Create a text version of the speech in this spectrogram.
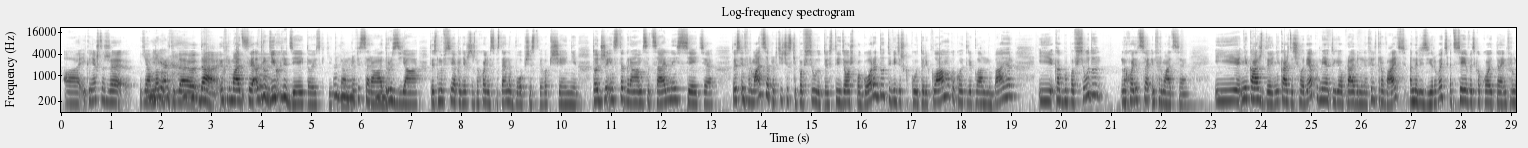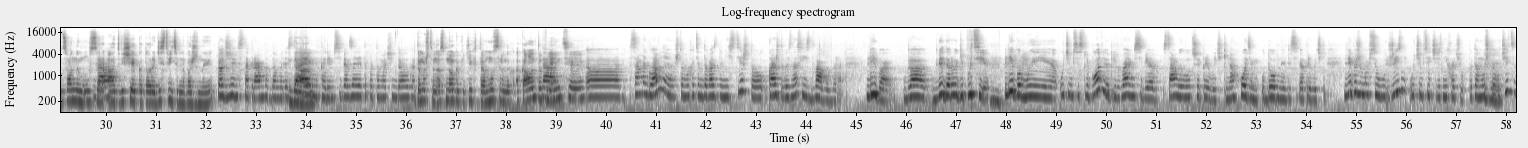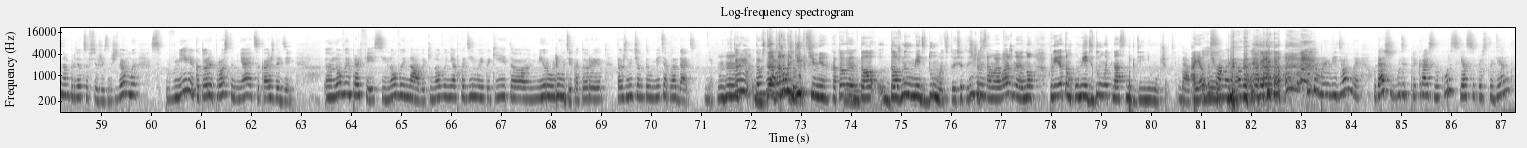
А, и, конечно же, я Универ. много потребляю, да, информации о других людей, то есть какие-то там профессора, друзья. То есть мы все, конечно же, находимся постоянно в обществе, в общении. Тот же Инстаграм, социальные сети. То есть информация практически повсюду. То есть ты идешь по городу, ты видишь какую-то рекламу, какой-то рекламный баннер, и как бы повсюду находится информация. И не каждый, не каждый человек умеет ее правильно фильтровать, анализировать, отсеивать какой-то информационный мусор да. от вещей, которые действительно важны. Тот же Инстаграм, когда мы листаем, да. корим себя за это потом очень долго. Потому что у нас много каких-то мусорных аккаунтов да. в ленте. Э, самое главное, что мы хотим до вас донести, что у каждого из нас есть два выбора либо два, две дороги пути. Либо мы учимся с любовью и прививаем себе самые лучшие привычки, находим удобные для себя привычки. Либо же мы всю жизнь учимся через «не хочу», потому что учиться нам придется всю жизнь. Живем мы в мире, который просто меняется каждый день. Э, новые профессии, новые навыки, новые необходимые какие-то миру люди, которые должны чем-то уметь обладать. Нет. Угу. Которые должны, да, должны быть гибкими, которые да. до, должны уметь думать. То есть это сейчас угу. самое важное, но при этом уметь думать нас нигде не учат. Да, а я это угу. самое главное. Это мы ведем. Мы у Даши будет прекрасный курс. Я суперстудент.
